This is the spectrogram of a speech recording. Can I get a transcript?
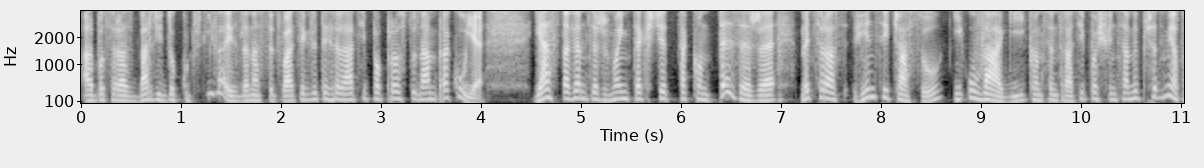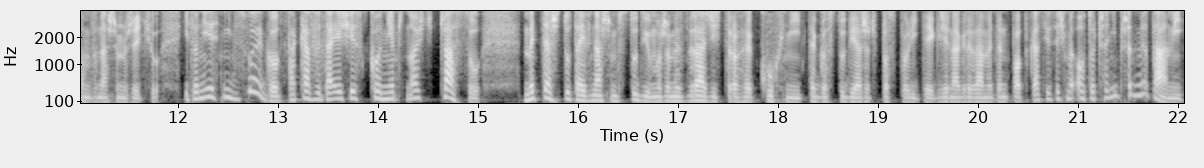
albo coraz bardziej dokuczliwa jest dla nas sytuacja, gdy tych relacji po prostu nam brakuje. Ja stawiam też w moim tekście taką tezę, że my coraz więcej czasu i uwagi, koncentracji poświęcamy przedmiotom w naszym życiu. I to nie jest nic złego, taka wydaje się jest konieczność czasu. My też tutaj w naszym studiu możemy zdradzić trochę kuchni tego studia Rzeczpospolitej, gdzie nagrywamy ten podcast, jesteśmy otoczeni przedmiotami.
